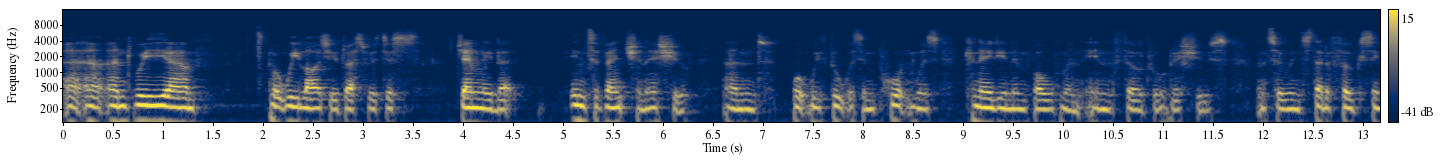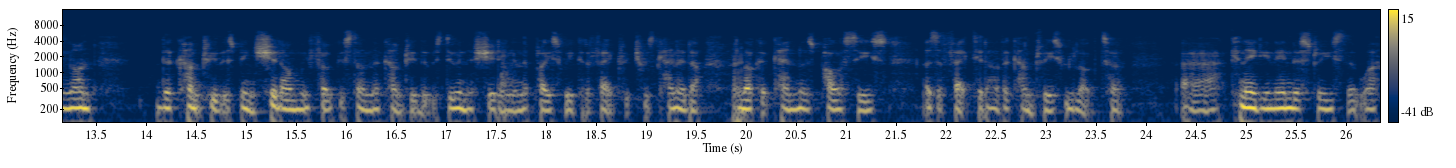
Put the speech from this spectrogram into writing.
uh, uh, and we um, what we largely addressed was just generally that intervention issue, and what we thought was important was Canadian involvement in third world issues. And so instead of focusing on the country that's been shit on, we focused on the country that was doing the shitting and the place we could affect, which was Canada, and look at Canada's policies as affected other countries. We looked at uh, Canadian industries that were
